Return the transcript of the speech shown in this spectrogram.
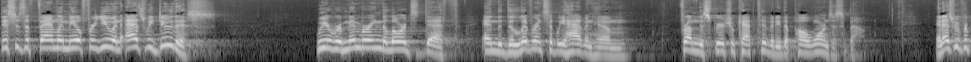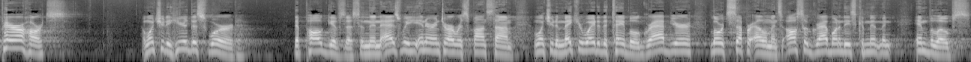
this is a family meal for you. And as we do this, we are remembering the Lord's death and the deliverance that we have in him from the spiritual captivity that Paul warns us about. And as we prepare our hearts, I want you to hear this word that Paul gives us. And then as we enter into our response time, I want you to make your way to the table, grab your Lord's Supper elements, also grab one of these commitment envelopes,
